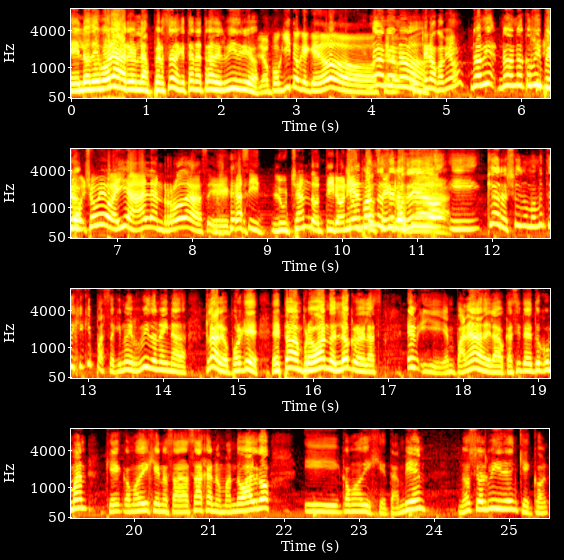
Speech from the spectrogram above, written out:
Eh, lo devoraron las personas que están atrás del vidrio. Lo poquito que quedó. No, no, lo- no. ¿Usted no comió? No, había- no, no comí, Yo- pero yo, veo ahí a Alan Rodas eh, casi luchando, tironeando. chupándose los dedos. Y claro, yo en un momento dije, ¿qué pasa? Que no hay ruido, no hay nada. Claro, porque estaban probando el locro de las em- y empanadas de la casita de Tucumán, que como dije, nos agasaja, nos mandó algo. Y como dije, también no se olviden que, con,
